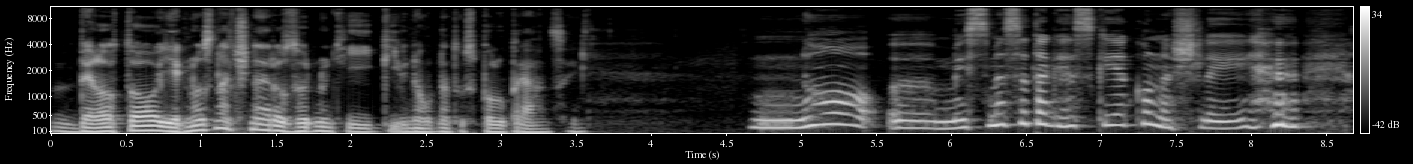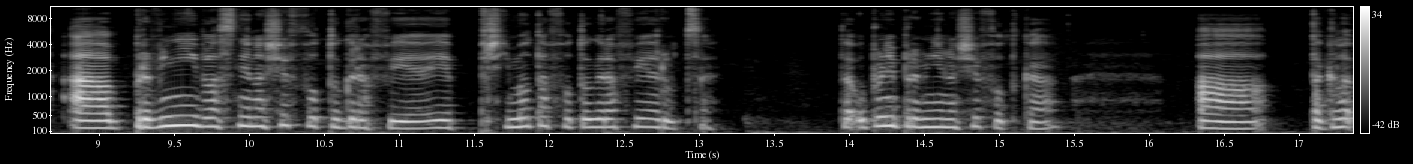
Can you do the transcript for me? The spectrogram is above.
bylo to jednoznačné rozhodnutí kývnout na tu spolupráci? No, eh, my jsme se tak hezky jako našli a první vlastně naše fotografie je přímo ta fotografie ruce. To je úplně první naše fotka a takhle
